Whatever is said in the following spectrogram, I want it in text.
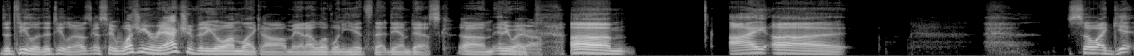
The dealer, the dealer. I was gonna say, watching your reaction video, I'm like, oh man, I love when he hits that damn desk. Um, anyway, Yeah. um, I uh, so I get,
